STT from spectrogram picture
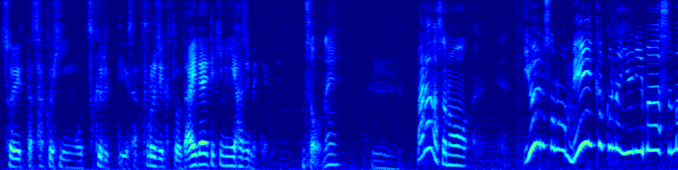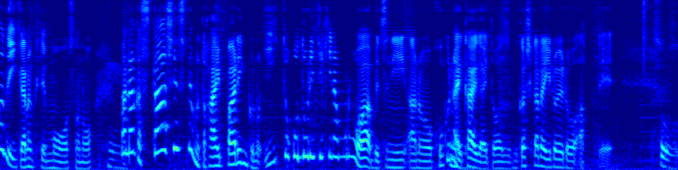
そういった作品を作るっていうさプロジェクトを大々的に言い始めてね、そうね。うん。まあなんかそのいわゆるその明確なユニバースまでいかなくてもそのうん。まあなんかスターシステムとハイパーリンクのいいとこ取り的なものは別にあの国内海外問わず昔からいろいろあって。そうそう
